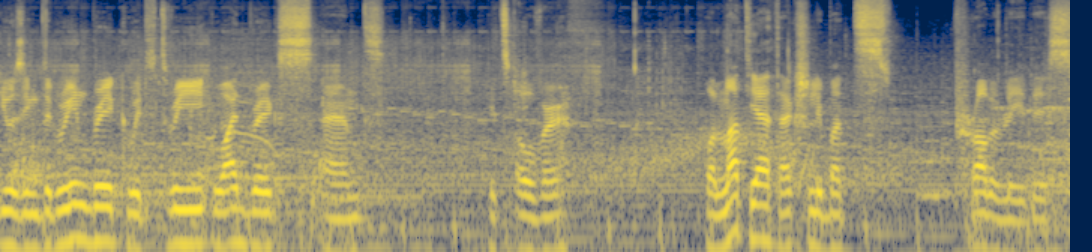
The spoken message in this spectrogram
Using the green brick with three white bricks and it's over. Well, not yet actually, but probably this.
